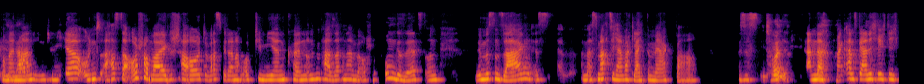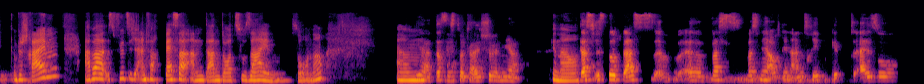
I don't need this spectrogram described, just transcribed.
von meinem genau. Mann und mir und hast da auch schon mal geschaut, was wir da noch optimieren können. Und ein paar Sachen haben wir auch schon umgesetzt. Und wir müssen sagen, es, es macht sich einfach gleich bemerkbar. Es ist toll anders. Man kann es gar nicht richtig beschreiben, aber es fühlt sich einfach besser an, dann dort zu sein. So, ne? Ähm, ja, das ist total schön, ja. Genau. Das ist so das, äh, was, was mir auch den Antrieb gibt. Also,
